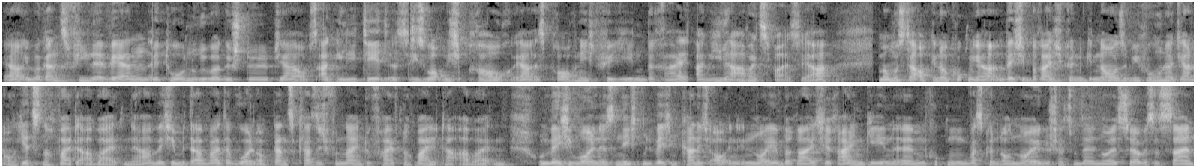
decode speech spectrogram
Ja, über ganz viele werden Methoden rübergestülpt, ja, ob es Agilität ist, die es überhaupt nicht braucht. Ja. Es braucht nicht für jeden Bereich agile Arbeitsweise. Ja man muss da auch genau gucken, ja, welche Bereiche können genauso wie vor 100 Jahren auch jetzt noch weiterarbeiten, ja, welche Mitarbeiter wollen auch ganz klassisch von 9 to 5 noch weiterarbeiten? Und welche wollen es nicht, mit welchen kann ich auch in, in neue Bereiche reingehen, ähm, gucken, was könnten auch neue Geschäftsmodelle, neue Services sein,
